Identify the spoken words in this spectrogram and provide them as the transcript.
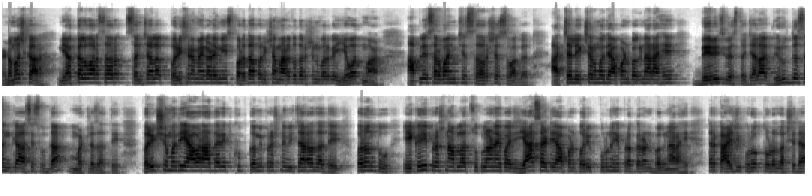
नमस्कार मी अक्कलवार सर संचालक परिश्रम अकॅडमी स्पर्धा परीक्षा मार्गदर्शन वर्ग यवतमाळ. आपले सर्वांचे सहर्ष स्वागत. आजच्या लेक्चरमध्ये आपण बघणार आहे बेरीज व्यस्त ज्याला विरुद्ध संख्या असे सुद्धा म्हटलं जाते. परीक्षेमध्ये यावर आधारित खूप कमी प्रश्न विचारला जाते परंतु एकही प्रश्न आपला चुकला नाही पाहिजे यासाठी आपण परिपूर्ण हे प्रकरण बघणार आहे. तर काळजीपूर्वक थोडं लक्ष द्या.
